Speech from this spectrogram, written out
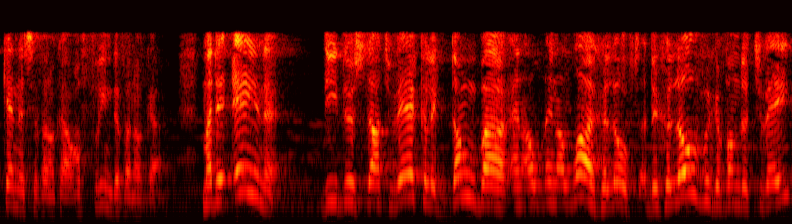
kennissen van elkaar of vrienden van elkaar. Maar de ene die dus daadwerkelijk dankbaar en in Allah gelooft, de gelovige van de twee,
